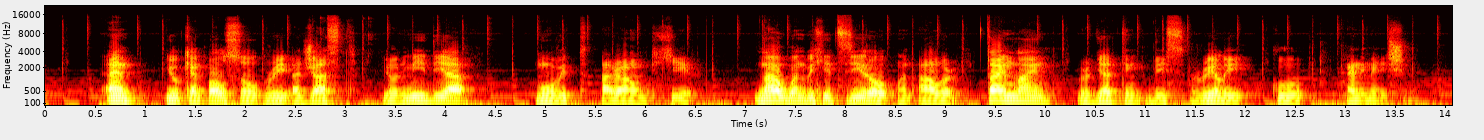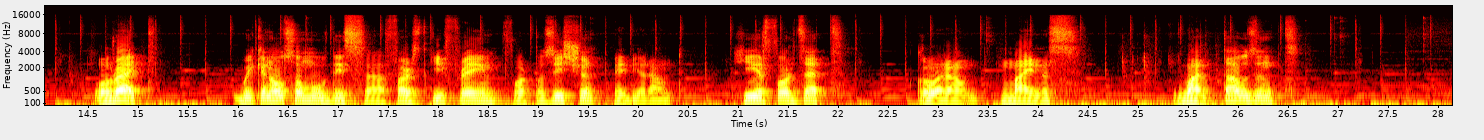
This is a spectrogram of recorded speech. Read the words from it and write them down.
And you can also readjust your media, move it around here. Now when we hit zero on our timeline, we're getting this really cool animation. Alright, we can also move this uh, first keyframe for position, maybe around here for Z, go around minus 1000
